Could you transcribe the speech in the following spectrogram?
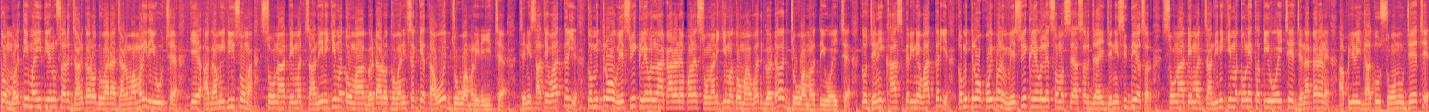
તો મળતી માહિતી અનુસાર જાણકારો દ્વારા જાણવા મળી રહ્યું છે કે આગામી દિવસોમાં સોના તેમજ ચાંદીની કિંમતોમાં ઘટાડો થવાની શક્યતાઓ જોવા મળી રહી છે. જેની સાથે વાત કરીએ, તો મિત્રો, વૈશ્વિક લેવલના કારણે પણ સોનાની કિંમતોમાં વધઘટ જોવા મળતી હોય છે. તો જેની ખાસ કરીને વાત કરીએ, તો મિત્રો કોઈ પણ વૈશ્વિક લેવલે સમસ્યા સર્જાય જેની સીધી અસર સોના તેમજ ચાંદીની કિંમતોને થતી હોય છે. જેના કારણે આ પીળી ધાતુ સોનું જે છે,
